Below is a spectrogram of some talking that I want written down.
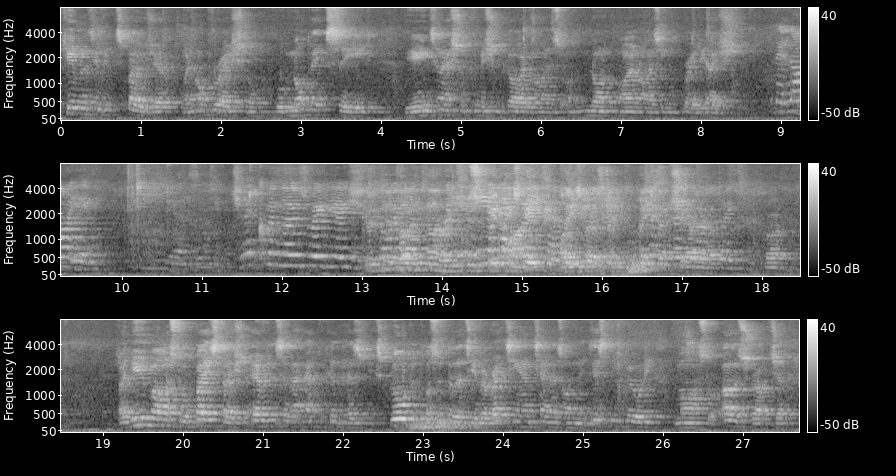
cumulative exposure when operational will not exceed the International Commission guidelines on non-ionising radiation. They're lying. Check when those radiation Could the public gallery guidelines... speak? Please don't please don't shout out. Right. A new mast or base station, evidence that that applicant has explored the possibility of erecting antennas on an existing building, mast or other structure,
